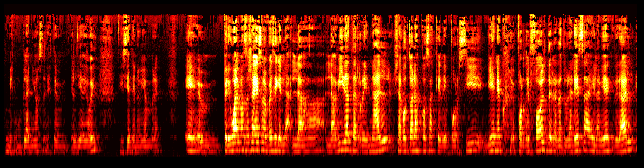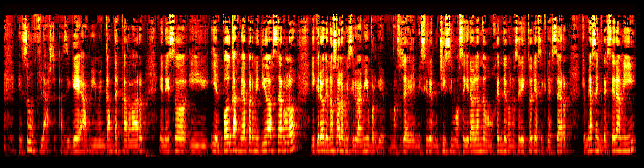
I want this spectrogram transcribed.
mis cumpleaños en este el día de hoy, 17 de noviembre. Eh, pero igual, más allá de eso, me parece que la, la, vida terrenal, ya con todas las cosas que de por sí viene por default de la naturaleza y la vida general, es un flash. Así que a mí me encanta escarbar en eso y, y, el podcast me ha permitido hacerlo. Y creo que no solo me sirve a mí, porque más allá de que me sirve muchísimo seguir hablando con gente, conocer historias y crecer, que me hacen crecer a mí,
